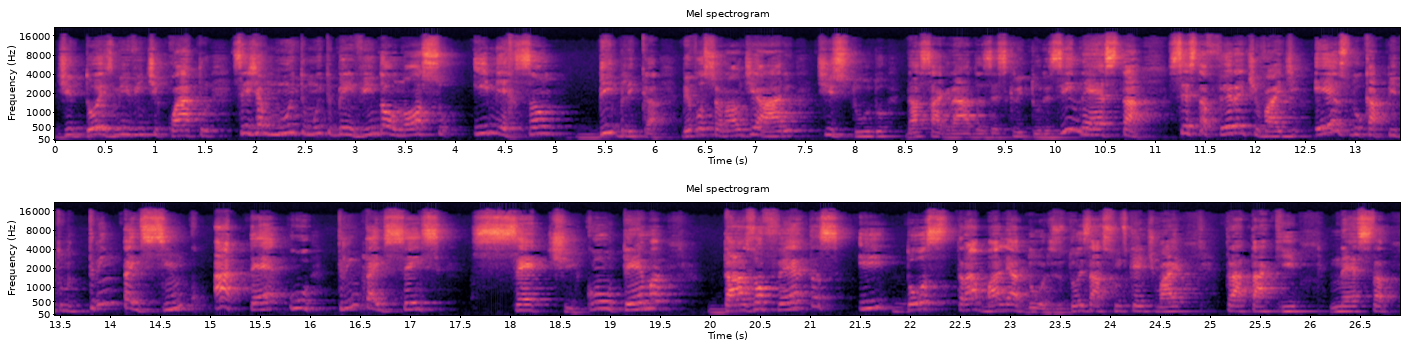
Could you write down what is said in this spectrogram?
de 2024. Seja muito, muito bem-vindo ao nosso Imersão Bíblica, devocional diário de estudo das Sagradas Escrituras. E nesta sexta-feira a gente vai de Êxodo capítulo 35 até o 36, 7, com o tema das ofertas e dos trabalhadores. Os dois assuntos que a gente vai tratar aqui nesta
